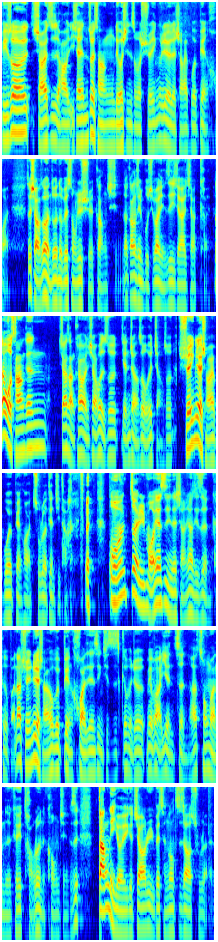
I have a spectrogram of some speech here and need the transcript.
比如说小孩子，好，以前最常流行什么学音乐的小孩不会变坏，所以小时候很多人都被送去学钢琴。那钢琴补习班也是一家一家开。那我常常跟家长开玩笑，或者说演讲的时候，我会讲说，学音乐小孩不会变坏，除了电吉他。对，我们对于某一件事情的想象其实很刻板。那学音乐小孩会不会变坏这件事情，其实根本就没有办法验证，它充满了可以讨论的空间。可是，当你有一个焦虑被成功制造出来了，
